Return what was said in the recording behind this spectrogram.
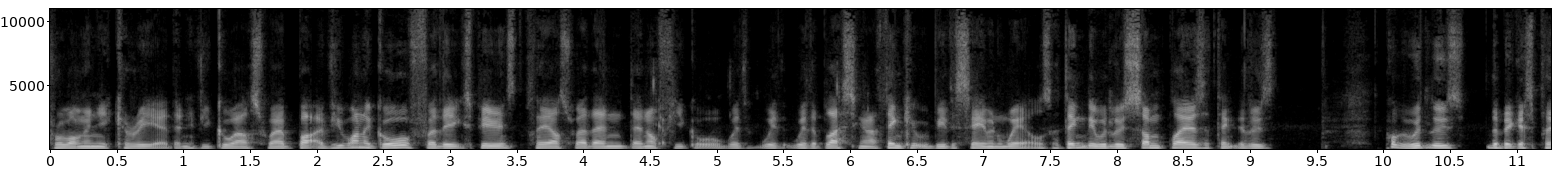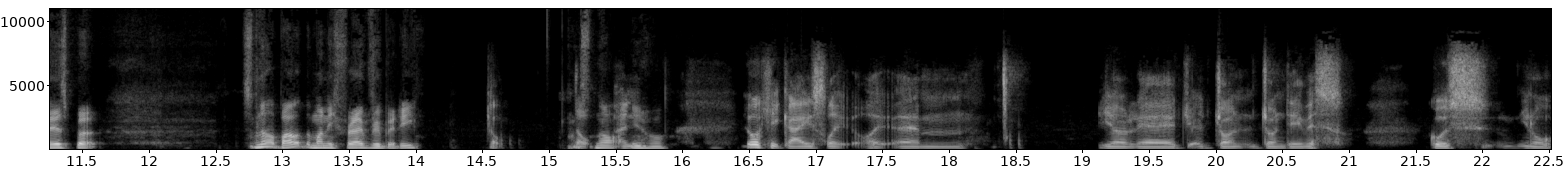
prolonging your career than if you go elsewhere. But if you want to go for the experience to play elsewhere, then then off you go with with with a blessing. And I think it would be the same in Wales. I think they would lose some players. I think they lose probably would lose the biggest players, but it's not about the money for everybody. No, it's not. And you know, you look at guys like like um your uh, John John Davis goes, you know,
